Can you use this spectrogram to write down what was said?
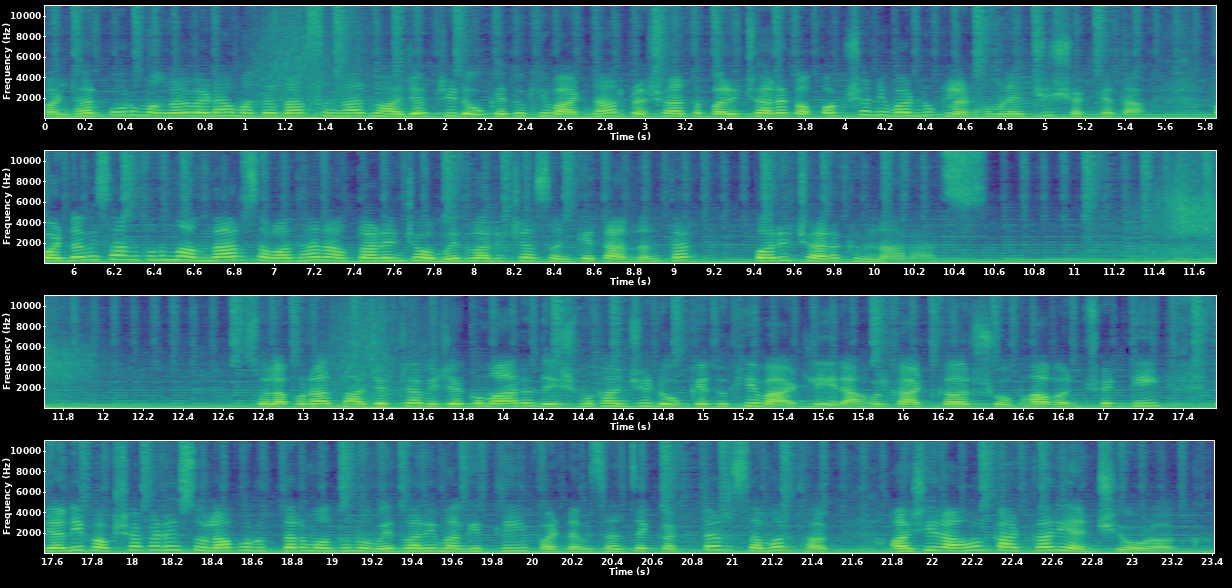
पंढरपूर मंगळवेढा मतदारसंघात भाजपची डोकेदुखी वाढणार प्रशांत परिचारक अपक्ष निवडणूक लढवण्याची शक्यता. फडणवीसांकडून आमदार समाधान आवताडेंच्या उमेदवारीच्या संकेतानंतर परिचारक नाराज. सोलापुरात भाजपच्या विजयकुमार देशमुखांची डोकेदुखी वाढली. राहुल काटकर शोभा वनशेट्टी यांनी पक्षाकडे सोलापूर उत्तरमधून उमेदवारी मागितली. फडणवीसांचे कट्टर समर्थक अशी राहुल काटकर यांची ओळख.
